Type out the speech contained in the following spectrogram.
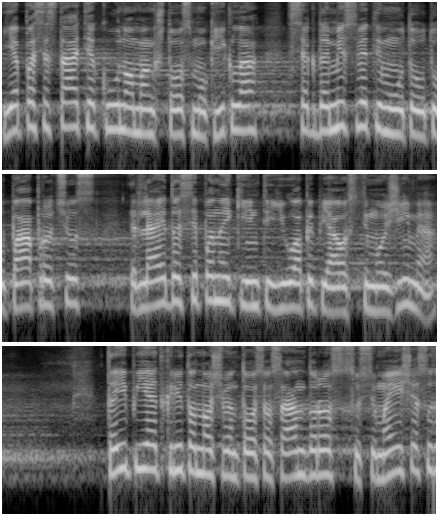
Jie pasistatė kūno mankštos mokyklą, sekdami svetimų tautų papročius ir leidosi panaikinti jų apipjaustimo žymę. Taip jie atkrito nuo šventosios sandoros, susimaišė su,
